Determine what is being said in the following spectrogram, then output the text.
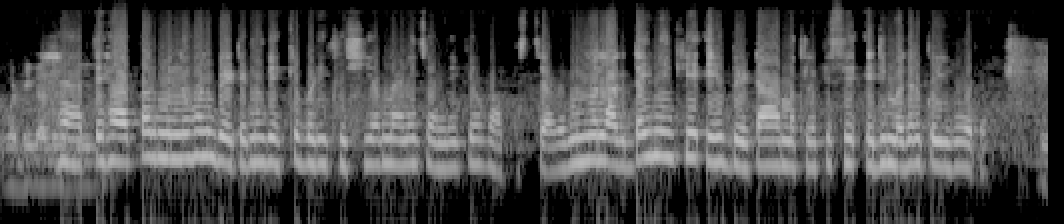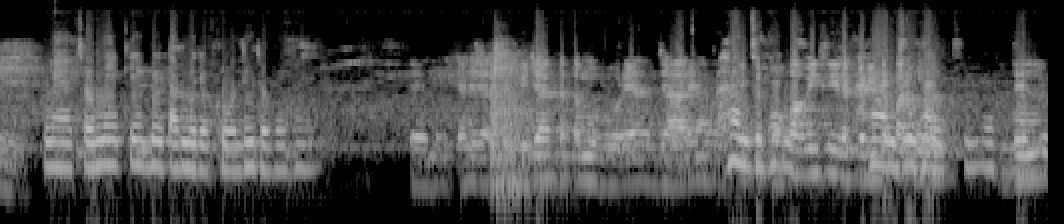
ਵੱਡੀ ਗੱਲ ਹੈ ਹੁੰਦੀ ਤੇ ਹੈ ਪਰ ਮੈਨੂੰ ਹੁਣ ਬੇਟੇ ਨੂੰ ਦੇਖ ਕੇ ਬੜੀ ਖੁਸ਼ੀ ਆ। ਮੈਂ ਨਹੀਂ ਚਾਹੁੰਦੀ ਕਿ ਉਹ ਵਾਪਸ ਜਾਵੇ। ਮੈਨੂੰ ਲੱਗਦਾ ਹੀ ਨਹੀਂ ਕਿ ਇਹ ਬੇਟਾ ਮਤਲਬ ਕਿਸੇ ਇਹਦੀ ਮਦਰ ਕੋਈ ਹੋਰ ਹੈ। ਹੂੰ। ਮੈਂ ਚਾਹੁੰਦੀ ਹਾਂ ਕਿ ਇਹ ਬੇਟਾ ਮੇਰੇ ਕੋਲ ਹੀ ਰਹੇ ਹੁਣ। ਤੇ ਹੁਣ ਕਿਹਾ ਜਾ ਰਿਹਾ ਵੀਜ਼ਾ ਖਤਮ ਹੋ ਰਿਹਾ ਜਾ ਰਿਹਾ ਵਾ। ਹਾਂਜੀ, ਇੱਕ ਤੋਹਫਾ ਵੀ ਸੀ ਰੱਖੜੀ ਤੇ ਹਾਂਜੀ, ਪਰ ਹੁਣ ਹਾਂਜੀ। ਦਿਲ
